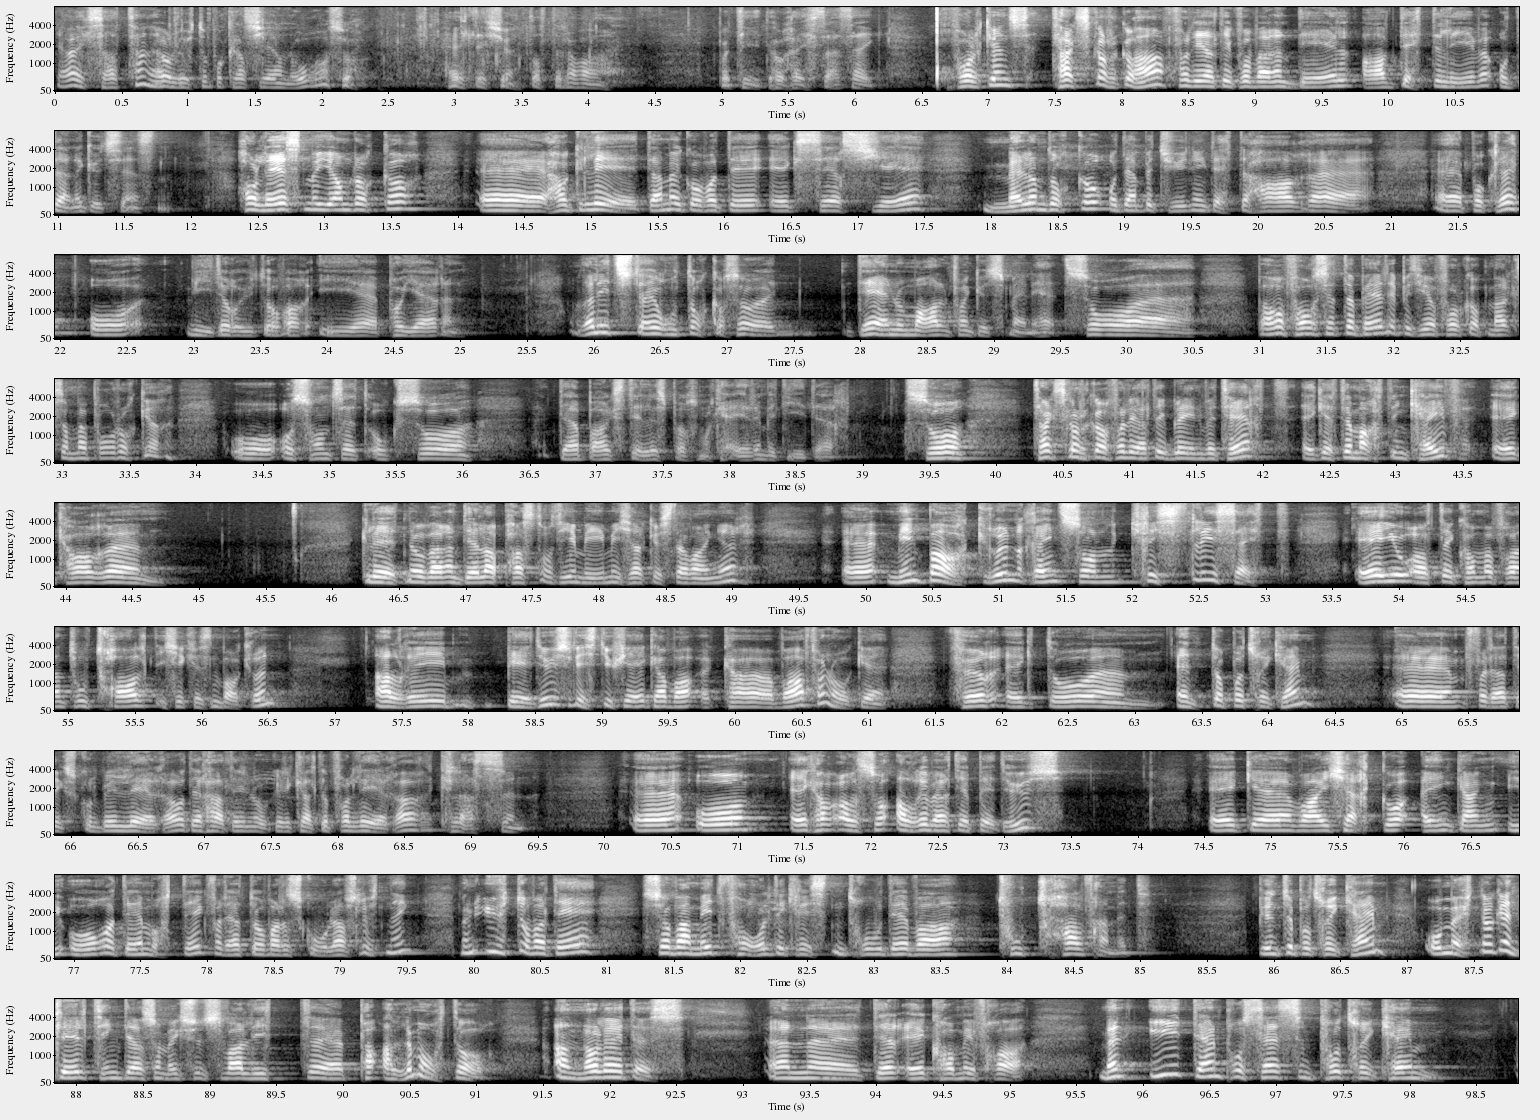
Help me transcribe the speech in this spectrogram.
Ja, jeg satt her og lurte på hva skjer nå, også. Helt til jeg skjønte at det var på tide å reise seg. Folkens, takk skal dere ha fordi at jeg får være en del av dette livet og denne gudstjenesten. Har lest mye om dere. Eh, har gleda meg over det jeg ser skje mellom dere, og den betydning dette har eh, eh på Klepp og videre utover i, eh, på Jæren. Om det er litt støy rundt dere, så det er normalen for en Guds menighet. Så eh, bare fortsett å be. Det betyr folk er oppmerksomme på dere. Og, og sånn sett også der bak stille spørsmål hva er det med de der. Så takk skal dere ha for det at jeg ble invitert. Jeg heter Martin Cave. Jeg har eh, gleden av å være en del av pastorteamet i min kirke Stavanger. Eh, min bakgrunn rent sånn kristelig sett er jo at jeg kommer fra en totalt ikke-kristen bakgrunn aldri bedehus. Visste jo ikke jeg hva, hva var for noe før jeg da um, endte opp på Tryggheim. Eh, fordi at jeg skulle bli lærer, og der hadde de noe de kalte for lærerklassen. Eh, og jeg har altså aldri vært i et bedehus. Jeg eh, var i kirka én gang i året, og det måtte jeg, for da var det skoleavslutning. Men utover det så var mitt forhold til kristen tro det var totalt fremmed. Begynte på Tryggheim og møtte nok en del ting der som jeg syntes var litt eh, på alle måter annerledes enn eh, der jeg kom ifra. Men i den prosessen på Tryggheim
